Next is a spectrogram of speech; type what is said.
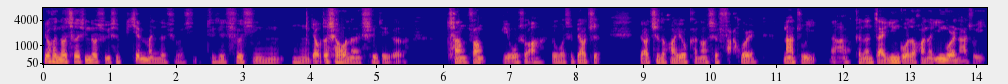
有很多车型都属于是偏门的车型，这些车型，嗯，有的时候呢是这个厂方，比如说啊，如果是标致，标致的话，有可能是法国人拿主意啊，可能在英国的话呢，英国人拿主意，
